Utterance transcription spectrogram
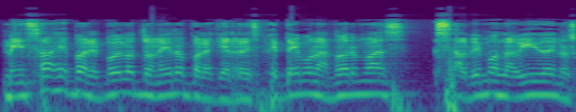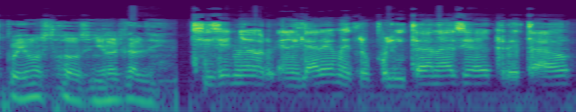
Mensaje para el pueblo tonero para que respetemos las normas, salvemos la vida y nos cuidemos todos, señor alcalde. Sí, señor. En el área metropolitana se ha decretado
